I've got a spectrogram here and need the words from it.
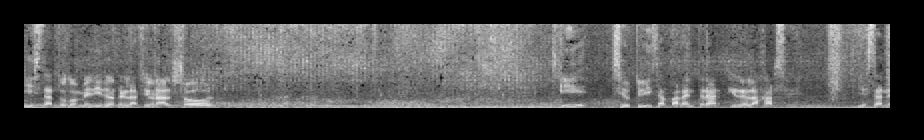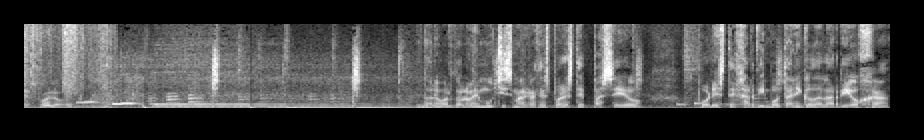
y está todo medido en relación al sol. Y se utiliza para entrar y relajarse. Y está en el suelo, ¿eh? Don Bartolomé, muchísimas gracias por este paseo, por este jardín botánico de La Rioja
